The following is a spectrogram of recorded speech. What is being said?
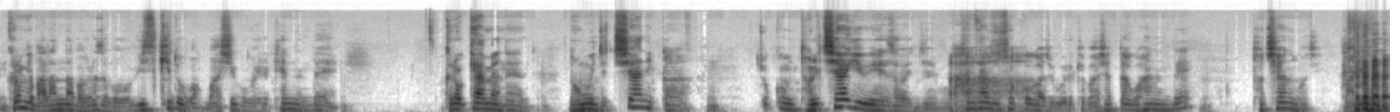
음. 그런 게 많았나 봐. 그래서 뭐 위스키도 막 마시고 막 이렇게 했는데 그렇게 하면은 너무 이제 취하니까 음. 조금 덜 취하기 위해서 이제 뭐 아. 탄산수 섞어가지고 이렇게 마셨다고 하는데 음. 더 취하는 거지. 많이 먹으니까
